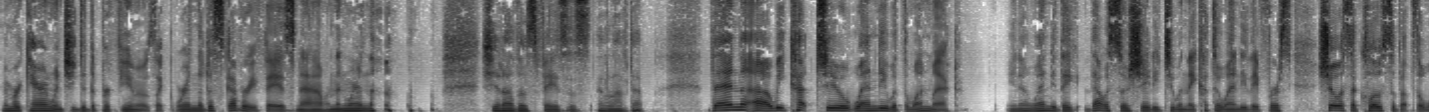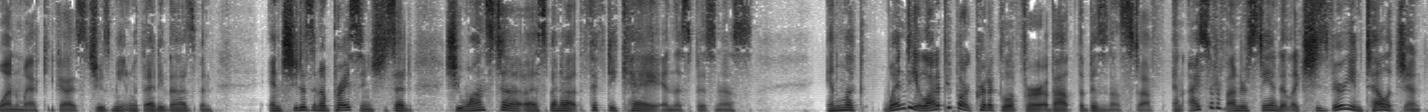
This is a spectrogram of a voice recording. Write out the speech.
Remember Karen when she did the perfume? It was like, we're in the discovery phase now. And then we're in the, she had all those phases. I loved it. Then, uh, we cut to Wendy with the one wick. You know, Wendy, they, that was so shady too. When they cut to Wendy, they first show us a close up of the one wick, you guys. She was meeting with Eddie, the husband, and she doesn't know pricing. She said she wants to uh, spend about 50K in this business. And look, Wendy, a lot of people are critical of her about the business stuff. And I sort of understand it. Like, she's very intelligent,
